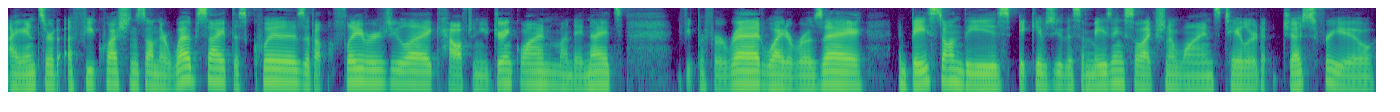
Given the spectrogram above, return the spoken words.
I answered a few questions on their website, this quiz about the flavors you like, how often you drink wine, Monday nights, if you prefer red, white, or rose. And based on these, it gives you this amazing selection of wines tailored just for you.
